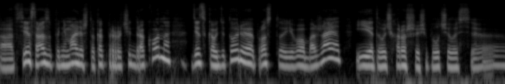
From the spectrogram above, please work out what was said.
а, все сразу понимали, что как приручить дракона, детская аудитория просто его обожает, и это очень хорошая еще получилась э,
